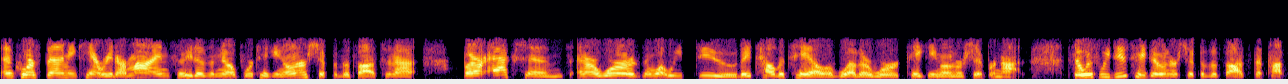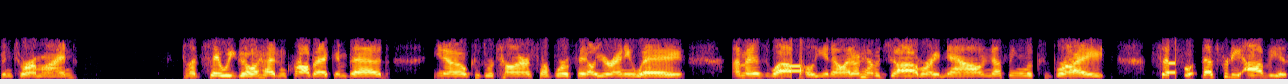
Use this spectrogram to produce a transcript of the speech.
And of course, the enemy can't read our minds, so he doesn't know if we're taking ownership of the thoughts or not but our actions and our words and what we do, they tell the tale of whether we're taking ownership or not. So if we do take ownership of the thoughts that pop into our mind, let's say we go ahead and crawl back in bed, you know, because we're telling ourselves we're a failure anyway. I might as well, you know, I don't have a job right now. Nothing looks bright. So that's pretty obvious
